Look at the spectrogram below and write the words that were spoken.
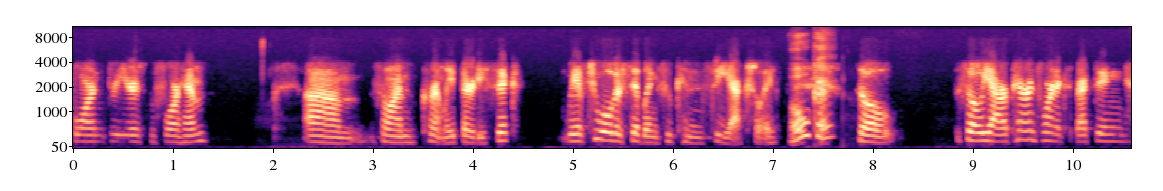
Born three years before him. Um, so I'm currently 36. We have two older siblings who can see, actually. Oh, okay. So, so yeah, our parents weren't expecting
